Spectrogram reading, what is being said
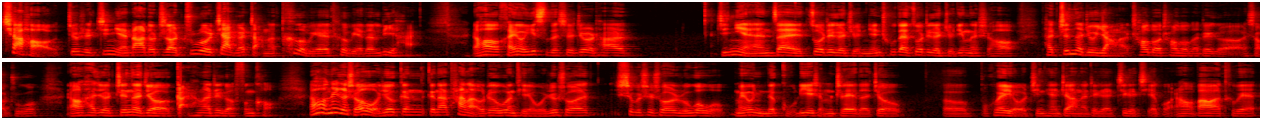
恰好就是今年大家都知道猪肉价格涨得特别特别的厉害。然后很有意思的是，就是他。今年在做这个决年初在做这个决定的时候，他真的就养了超多超多的这个小猪，然后他就真的就赶上了这个风口。然后那个时候我就跟跟他探讨过这个问题，我就说是不是说如果我没有你的鼓励什么之类的，就呃不会有今天这样的这个这个结果。然后我爸爸特别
